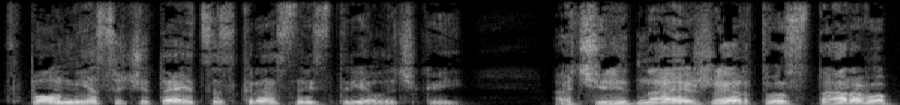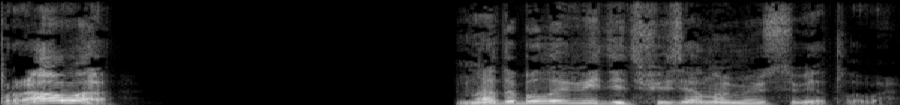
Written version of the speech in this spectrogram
вполне сочетается с красной стрелочкой. Очередная жертва старого права? Надо было видеть физиономию Светлого.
